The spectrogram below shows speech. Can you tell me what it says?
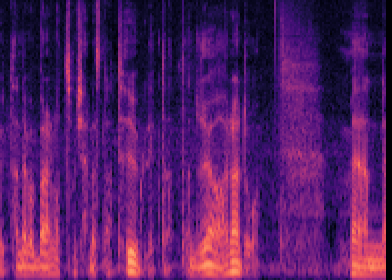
Utan det var bara något som kändes naturligt att, att göra då. Men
